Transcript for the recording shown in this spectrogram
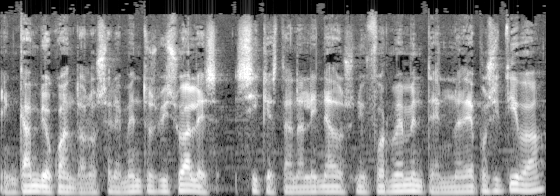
En cambio, cuando los elementos visuales sí que están alineados uniformemente en una diapositiva,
